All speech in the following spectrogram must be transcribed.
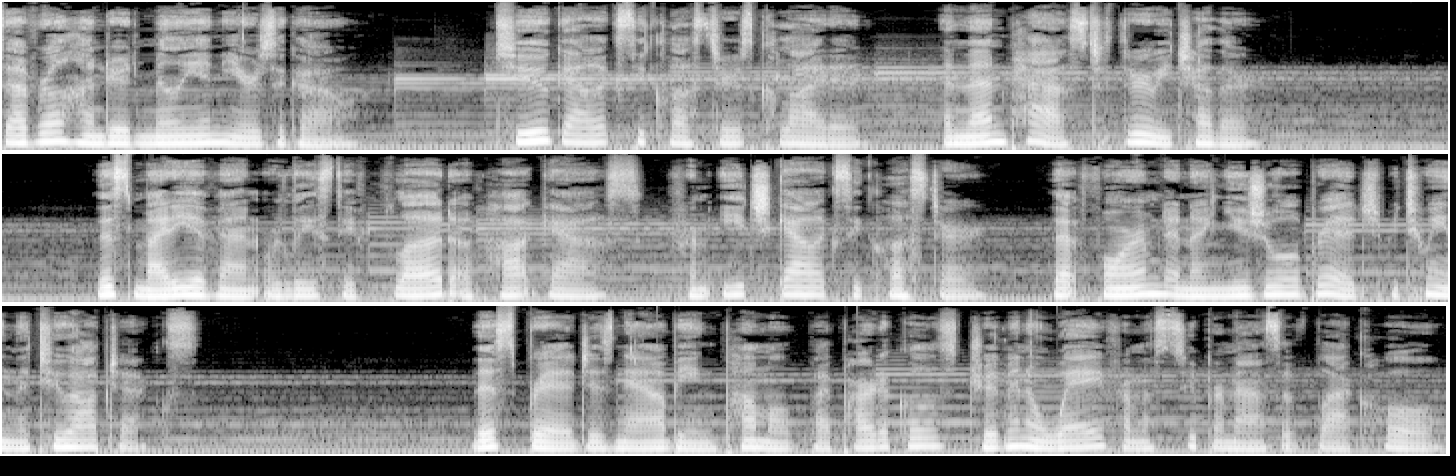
Several hundred million years ago, two galaxy clusters collided and then passed through each other. This mighty event released a flood of hot gas from each galaxy cluster that formed an unusual bridge between the two objects. This bridge is now being pummeled by particles driven away from a supermassive black hole.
